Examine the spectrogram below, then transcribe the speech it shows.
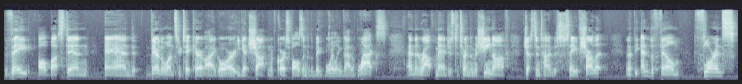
They all bust in, and they're the ones who take care of Igor. He gets shot and, of course, falls into the big boiling vat of wax. And then Ralph manages to turn the machine off just in time to save Charlotte. And at the end of the film, Florence,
